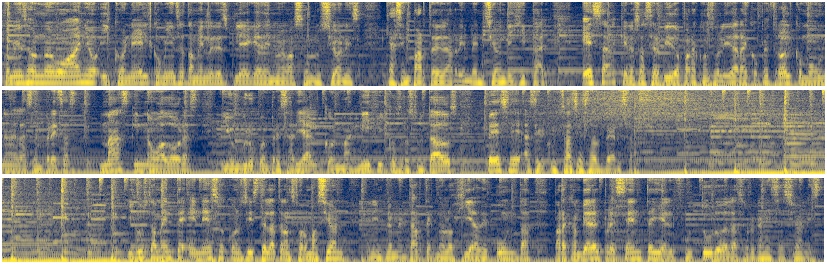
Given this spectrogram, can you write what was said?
Comienza un nuevo año y con él comienza también el despliegue de nuevas soluciones que hacen parte de la reinvención digital. Esa que nos ha servido para consolidar a Ecopetrol como una de las empresas más innovadoras y un grupo empresarial con magníficos resultados pese a circunstancias adversas. Y justamente en eso consiste la transformación, en implementar tecnología de punta para cambiar el presente y el futuro de las organizaciones.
